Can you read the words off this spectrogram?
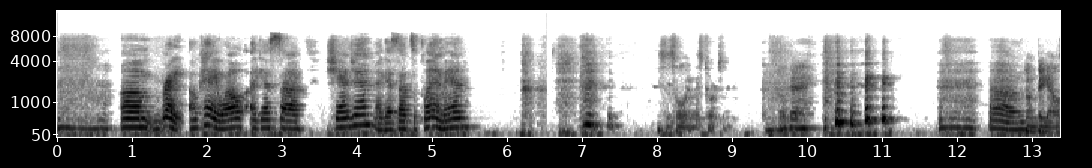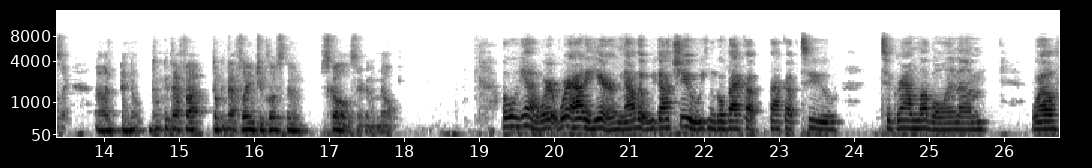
um, right. Okay, well, I guess uh Shanjan, I guess that's the plan, man. He's just holding this torch. Like, okay. um Um, Big Al's like, uh, and don't don't get that fi- don't get that flame too close to them skulls. They're gonna melt. Oh yeah, we're we're out of here. Now that we got you, we can go back up back up to to ground level and um well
